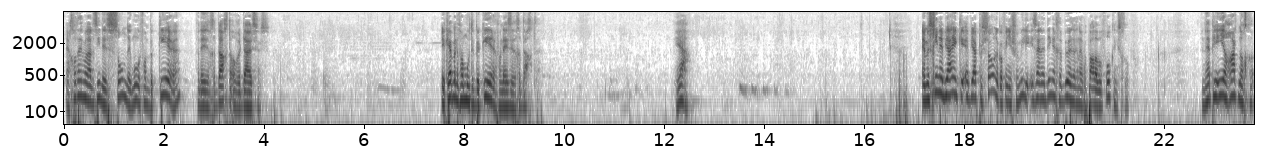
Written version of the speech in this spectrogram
En God heeft me laten zien, dit is zonde. Ik moet me van bekeren van deze gedachten over Duitsers. Ik heb me ervan moeten bekeren van deze gedachten. Ja. En misschien heb jij, een keer, heb jij persoonlijk of in je familie, zijn er dingen gebeurd in een bepaalde bevolkingsgroep. En heb je in je hart nog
